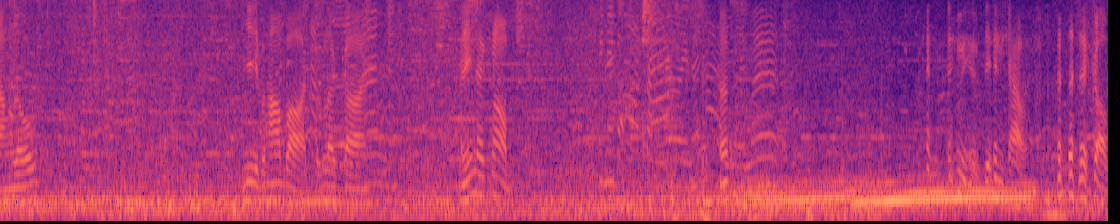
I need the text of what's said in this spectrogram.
ตังโลยี่สิบห้าบาททุกรายการ อันนี้ในกรอบพี่นายบอกว่าสั่งเลยนะฮะสวยมากไม่มีเด่นเก่าในกรอบ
